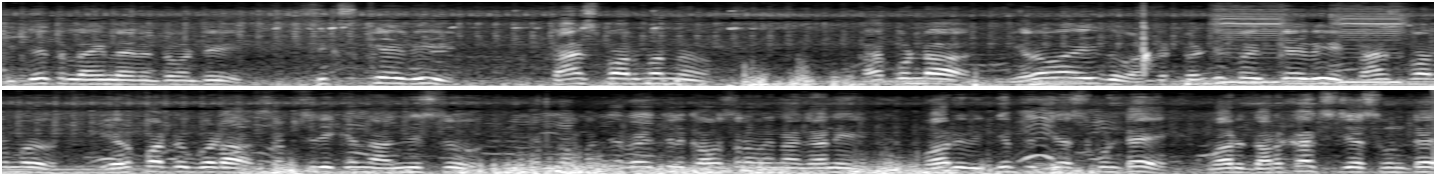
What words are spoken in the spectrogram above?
విద్యుత్ లైన్లు అయినటువంటి సిక్స్ కేవీ ట్రాన్స్ఫార్మర్ను కాకుండా ఇరవై ఐదు అంటే ట్వంటీ ఫైవ్ కేవీ ట్రాన్స్ఫార్మర్ ఏర్పాటు కూడా సబ్సిడీ కింద అందిస్తూ ఎంతమంది రైతులకు అవసరమైనా కానీ వారు విజ్ఞప్తి చేసుకుంటే వారు దరఖాస్తు చేసుకుంటే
